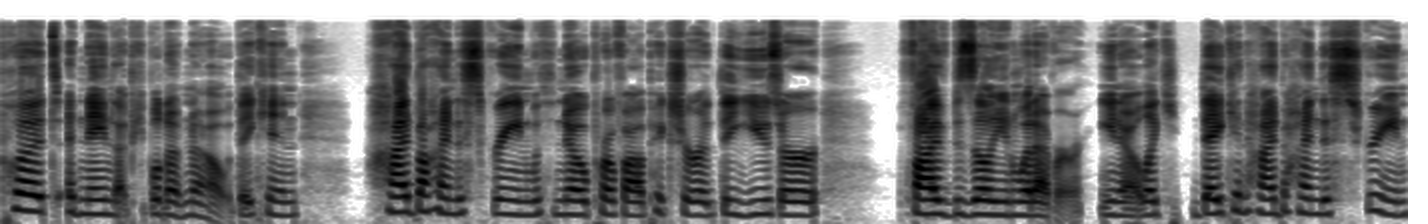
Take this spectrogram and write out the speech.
put a name that people don't know. They can hide behind a screen with no profile picture, the user five bazillion whatever. You know, like they can hide behind the screen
